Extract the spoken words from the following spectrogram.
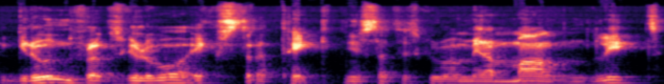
grund för att det skulle vara extra tekniskt? Att det skulle vara mer manligt?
